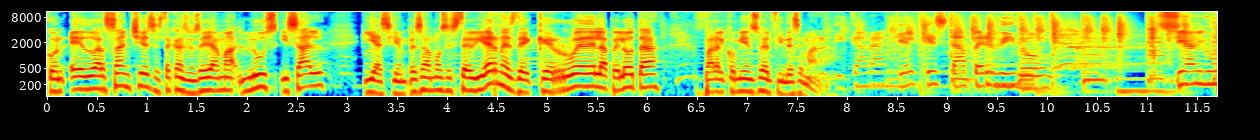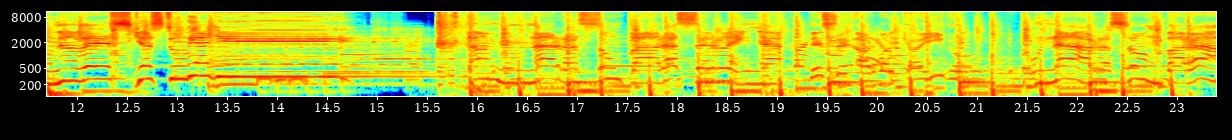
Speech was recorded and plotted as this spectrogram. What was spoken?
con Eduard Sánchez. Esta canción se llama Luz y Sal. Y así empezamos este viernes de que ruede la pelota para el comienzo del fin de semana. Si alguna vez yo estuve allí, dame una razón ser leña de ese árbol caído, una razón para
